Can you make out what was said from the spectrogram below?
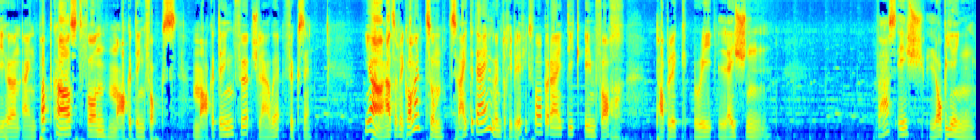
Sie hören einen Podcast von Marketing Fox. Marketing für schlaue Füchse. Ja, herzlich willkommen zum zweiten Teil mündliche Briefungsvorbereitung im Fach Public Relation. Was ist Lobbying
